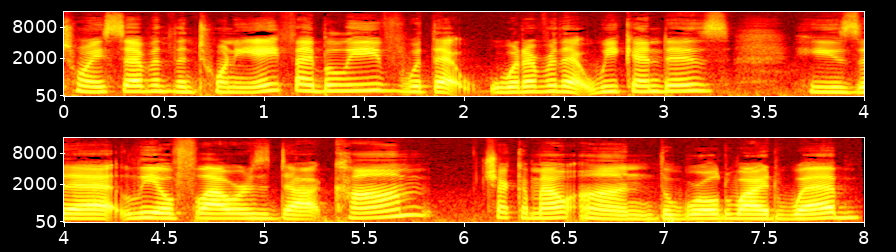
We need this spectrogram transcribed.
27th, and 28th, I believe, with that whatever that weekend is. He's at leoflowers.com. Check him out on the World Wide Web.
